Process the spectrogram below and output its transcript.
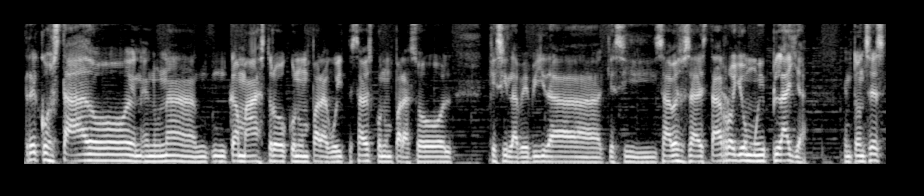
recostado en, una, un camastro con un paragüite, ¿sabes? Con un parasol, que si la bebida, que si, ¿sabes? O sea, está rollo muy playa. Entonces,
